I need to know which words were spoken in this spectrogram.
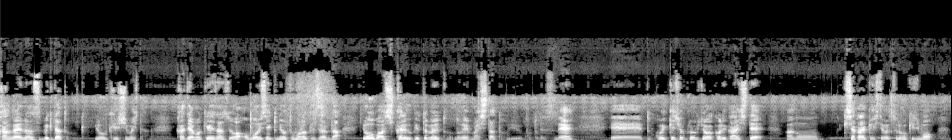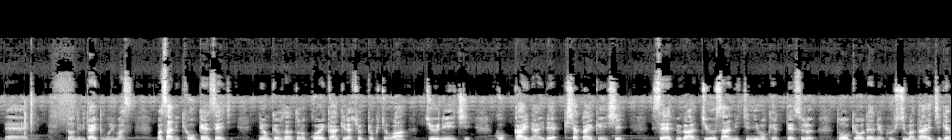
考え直すべきだと要求しました。梶山経産省は重い責任を伴う決断だ。要望はしっかり受け止めると述べましたということですね。えっ、と、小池職局長がこれに関して、あの、記者会見しては、それも記事も、えー、読んでみたいと思います。まさに強権政治。日本共産党の小池晃職局長は12日、国会内で記者会見し、政府が13日にも決定する東京電力福島第一原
